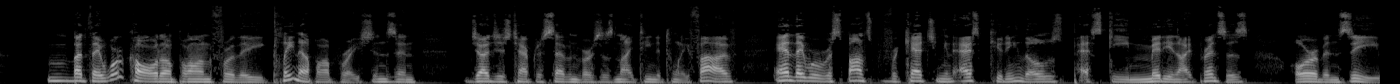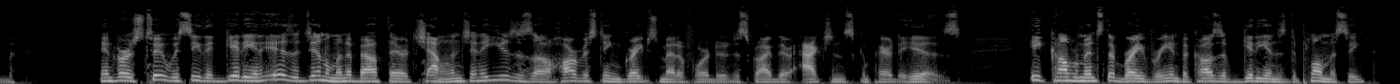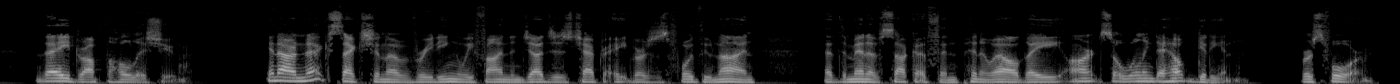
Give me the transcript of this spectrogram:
But they were called upon for the cleanup operations in Judges chapter 7, verses 19 to 25, and they were responsible for catching and executing those pesky Midianite princes, Oreb and Zeb. In verse 2, we see that Gideon is a gentleman about their challenge, and he uses a harvesting grapes metaphor to describe their actions compared to his. He compliments their bravery, and because of Gideon's diplomacy, they drop the whole issue. In our next section of reading, we find in Judges chapter 8, verses 4 through 9, that the men of Succoth and Penuel they aren't so willing to help Gideon. Verse 4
